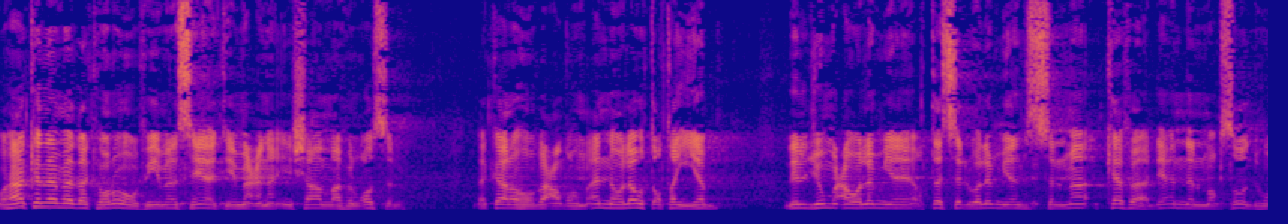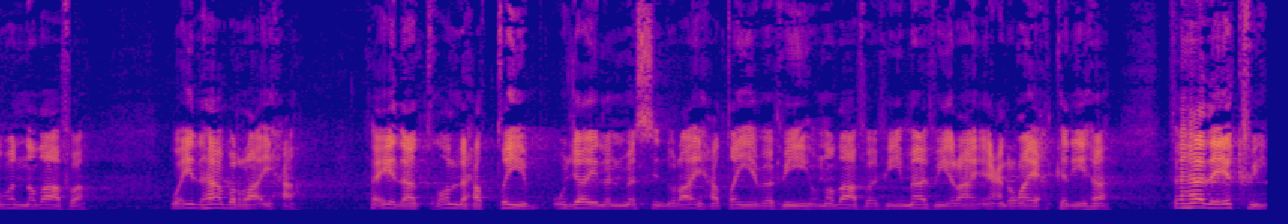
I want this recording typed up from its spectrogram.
وهكذا ما ذكروه فيما سيأتي معنا إن شاء الله في الغسل. ذكره بعضهم أنه لو تطيب للجمعة ولم يغتسل ولم ينس الماء كفى لأن المقصود هو النظافة وإذهاب الرائحة. فإذا تطلح الطيب وجاء إلى المسجد رائحة طيبة فيه ونظافة فيه ما في رائحة, يعني رائحة كريهة فهذا يكفي.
